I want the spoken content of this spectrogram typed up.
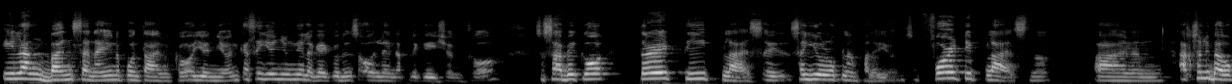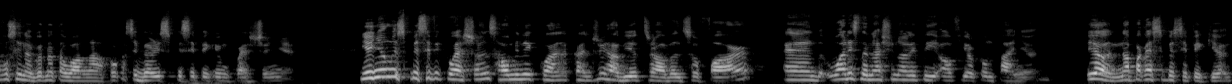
ilang bansa na yung napuntahan ko, yun yun. Kasi yun yung nilagay ko dun sa online application ko. So sabi ko, 30 plus, eh, sa Europe lang pala yun. So 40 plus, no? Um, actually, bago ko sinagot, natawa nga ako kasi very specific yung question niya. Yun yung specific questions. How many country have you traveled so far? And what is the nationality of your companion? Yun, napaka-specific yun.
